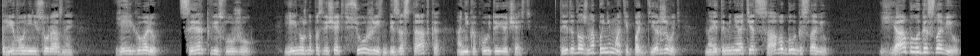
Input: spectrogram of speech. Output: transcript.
требования несуразные. Я ей говорю, церкви служу. Ей нужно посвящать всю жизнь без остатка, а не какую-то ее часть. Ты это должна понимать и поддерживать. На это меня отец Сава благословил. Я благословил.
